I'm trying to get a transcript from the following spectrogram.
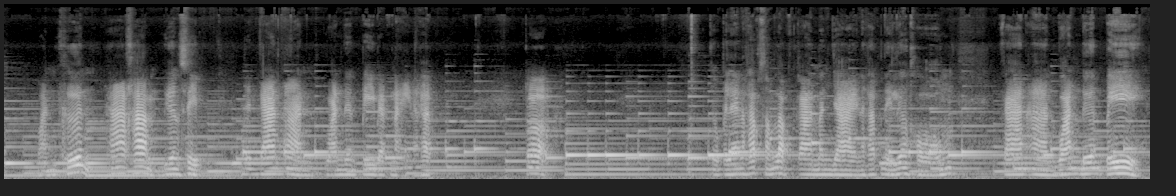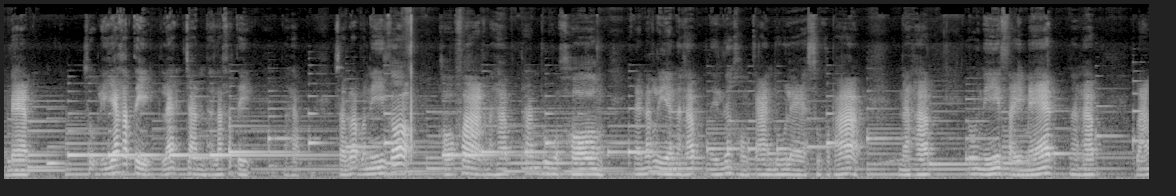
6 วันขึ้น5ค่ำเดือน 10 เป็นการอ่านวันเดือนปีแบบไหนนะครับ ก็จบไปแล้วนะครับสำหรับการบรรยายนะครับในเรื่องของการอ่านวันเดือนปี แบบสุริยคติและจันทรคตินะครับสำหรับวันนี้ก็ขอฝากนะครับท่านผู้ปกครองและนักเรียนนะครับ ในเรื่องของการดูแลสุขภาพนะครับช่วงนี้ใส่แมสนะครับ ล้าง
